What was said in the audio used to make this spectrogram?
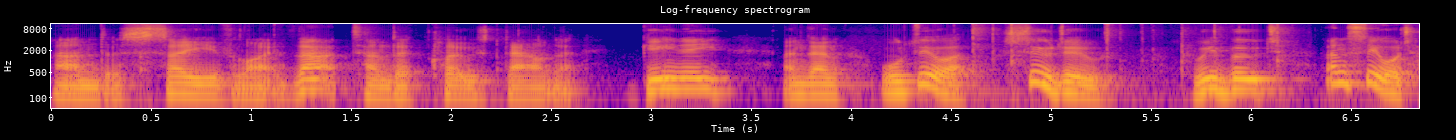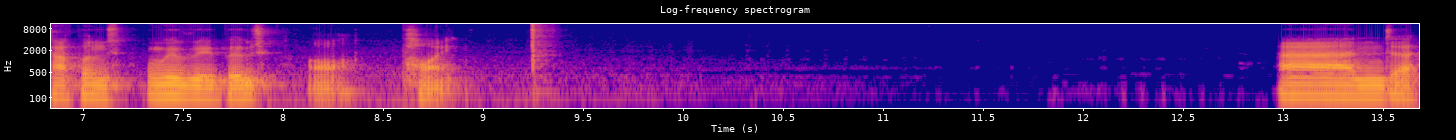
and a Save like that and a close down a Geany, and then we'll do a sudo reboot and see what happens when we reboot our Pi. And uh,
